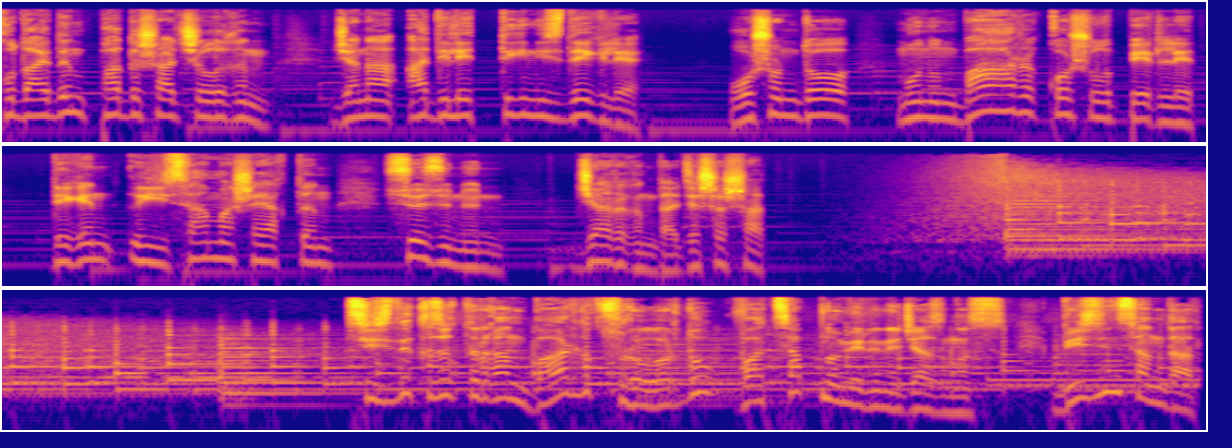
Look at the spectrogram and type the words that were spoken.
кудайдын падышачылыгын жана адилеттигин издегиле ошондо мунун баары кошулуп берилет деген ыйса машаяктын сөзүнүн жарыгында жашашат сизди кызыктырган баардык суроолорду whatsapp номерине жазыңыз. Биздин сандар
